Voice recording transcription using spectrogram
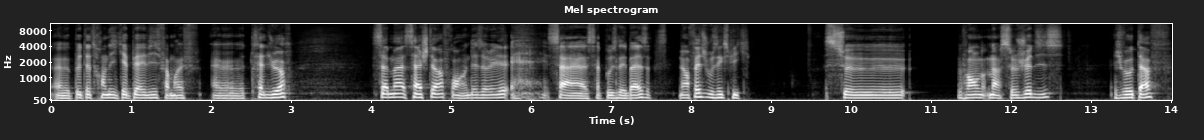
peut-être handicapé à vie, enfin bref, très dur. Ça m'a acheté un franc, hein, désolé, ça, ça pose les bases. Mais en fait, je vous explique. Ce, ce jeudi, je vais au taf,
